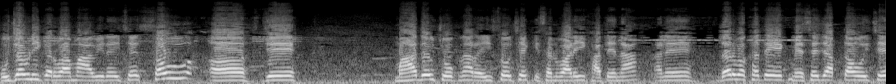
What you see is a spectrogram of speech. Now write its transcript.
ઉજવણી કરવામાં આવી રહી છે. સૌ જે મહાદેવ ચોકના રહીશો છે કિશનવાડી ખાતેના અને દર વખતે એક મેસેજ આપતા હોય છે.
